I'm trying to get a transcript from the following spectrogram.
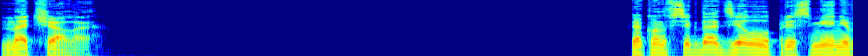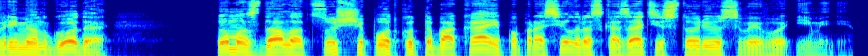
Начало. Как он всегда делал при смене времен года, Томас дал отцу щепотку табака и попросил рассказать историю своего имени.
